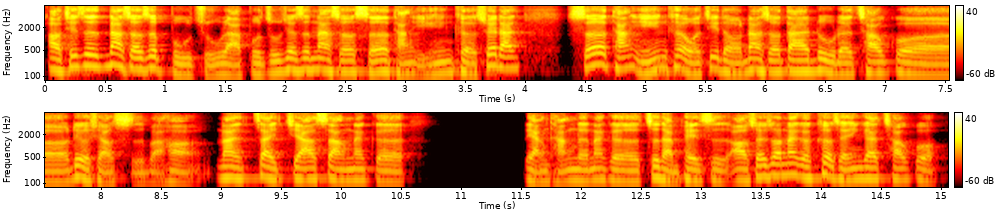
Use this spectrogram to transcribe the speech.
哦，其实那时候是补足了，补足就是那时候十二堂影音课，虽然十二堂影音课，我记得我那时候大概录了超过六小时吧，哈，那再加上那个两堂的那个资产配置啊，所以说那个课程应该超过，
